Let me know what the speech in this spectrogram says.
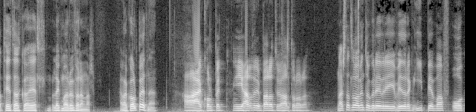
að þetta hvað er leikmaður umferðarnar? Er það Kolbeinn eða? Það er Kolbeinn í harðri baratu við Haldur Óra Næst að vinda okkur yfir í viðurregn IBVF og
